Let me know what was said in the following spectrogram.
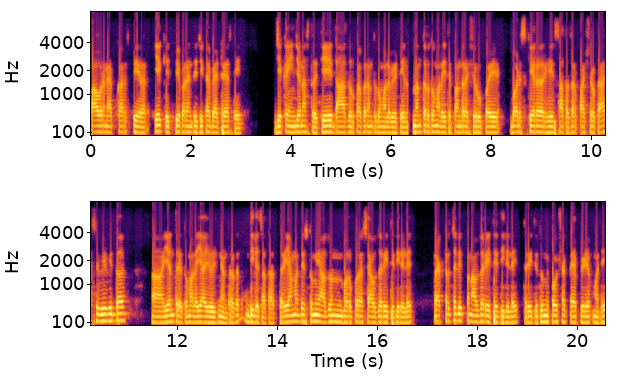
पॉवर नॅपकार स्पेअर एक एच पी पर्यंतची काही बॅटरी असते जे काही इंजन असतं ते दहा हजार रुपयापर्यंत तुम्हाला भेटेल. नंतर तुम्हाला इथे पंधराशे रुपये बर्ड स्केअर हे सात हजार पाचशे रुपये असे विविध यंत्रे तुम्हाला या योजनेअंतर्गत दिले जातात. तर यामध्येच तुम्ही अजून भरपूर असे अवजार इथे दिलेले आहेत. ट्रॅक्टर चलित पण अवजार इथे दिलेले आहेत. तर इथे तुम्ही पाहू शकता या पीडीएफमध्ये.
